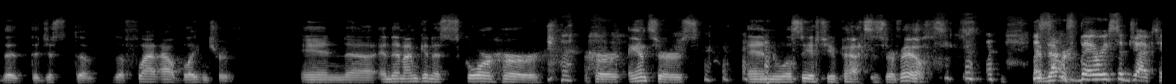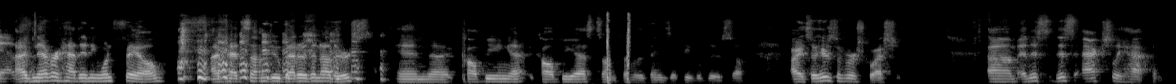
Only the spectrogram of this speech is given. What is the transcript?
the the just the the flat out blatant truth. And uh, and then I'm going to score her her answers, and we'll see if she passes or fails. this I've never- sounds very subjective I've never had anyone fail. I've had some do better than others, and uh, call being call BS on some of the things that people do. So, all right. So here's the first question, um, and this this actually happened.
